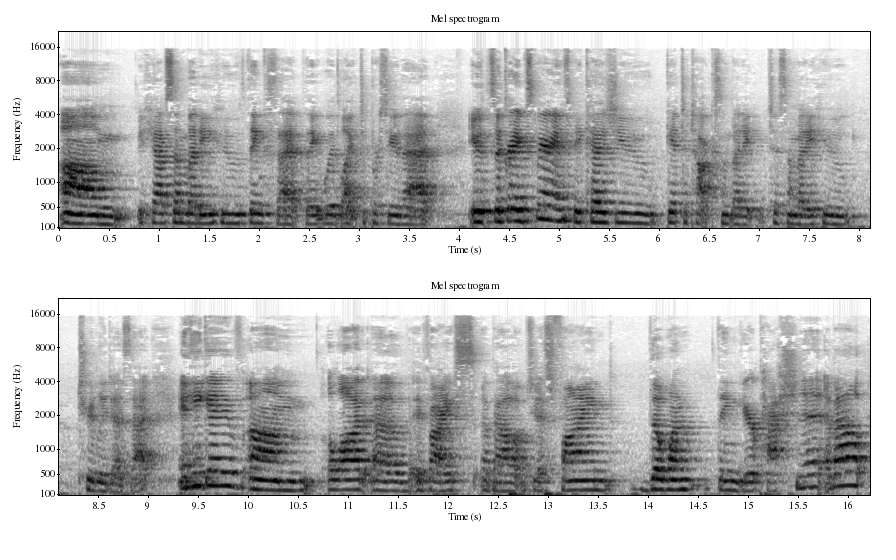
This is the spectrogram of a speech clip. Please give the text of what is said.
Um, if you have somebody who thinks that they would like to pursue that, it's a great experience because you get to talk somebody to somebody who truly does that. And he gave um, a lot of advice about just find the one thing you're passionate about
